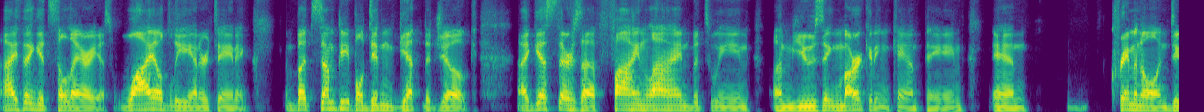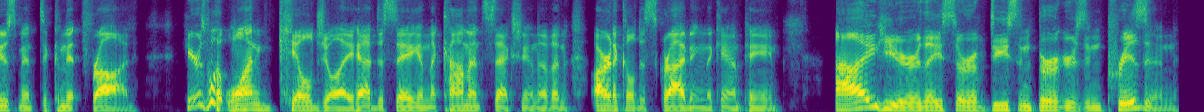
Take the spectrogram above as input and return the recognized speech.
I think it's hilarious, wildly entertaining. But some people didn't get the joke. I guess there's a fine line between amusing marketing campaign and criminal inducement to commit fraud. Here's what one killjoy had to say in the comments section of an article describing the campaign. I hear they serve decent burgers in prison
